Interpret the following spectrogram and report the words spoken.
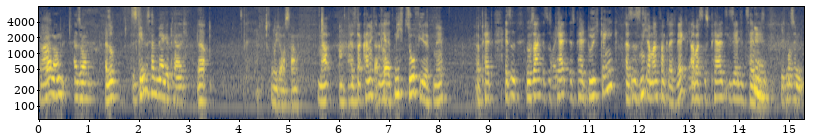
Perlung. Also, Also, das Kind hat mehr geperlt. Ja. Muss ich auch sagen. ja, also da kann ich Da also perlt nicht so viel. Nee. Er perlt, es ist, ich muss sagen, es ist perlt, es perlt durchgängig. Also es ist nicht am Anfang gleich weg, aber es ist perlt sehr dezent. Ich muss ihm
